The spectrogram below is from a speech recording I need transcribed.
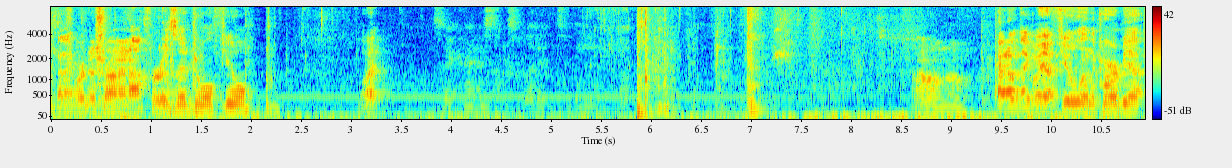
I think we're just running off of residual fuel. What? so it kind of sounds flooded to me. I don't know. I don't think we have fuel in the carb yet,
